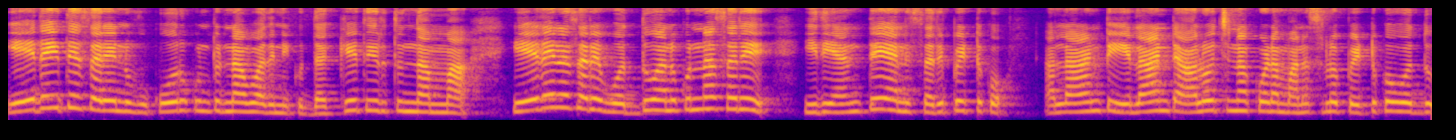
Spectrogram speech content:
ఏదైతే సరే నువ్వు కోరుకుంటున్నావో అది నీకు దక్కే తీరుతుందమ్మా. ఏదైనా సరే వద్దు అను అనుకున్నా సరే ఇది అంతే అని సరిపెట్టుకో. అలాంటి ఇలాంటి ఆలోచన కూడా మనసులో పెట్టుకోవద్దు.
